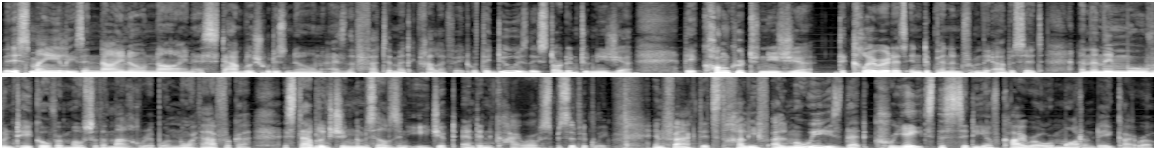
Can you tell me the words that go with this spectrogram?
The Ismailis in 909 establish what is known as the Fatimid Caliphate. What they do is they start in Tunisia, they conquer Tunisia declare it as independent from the Abbasids, and then they move and take over most of the Maghreb or North Africa, establishing themselves in Egypt and in Cairo specifically. In fact, it's Khalif al Muiz that creates the city of Cairo or modern day Cairo.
